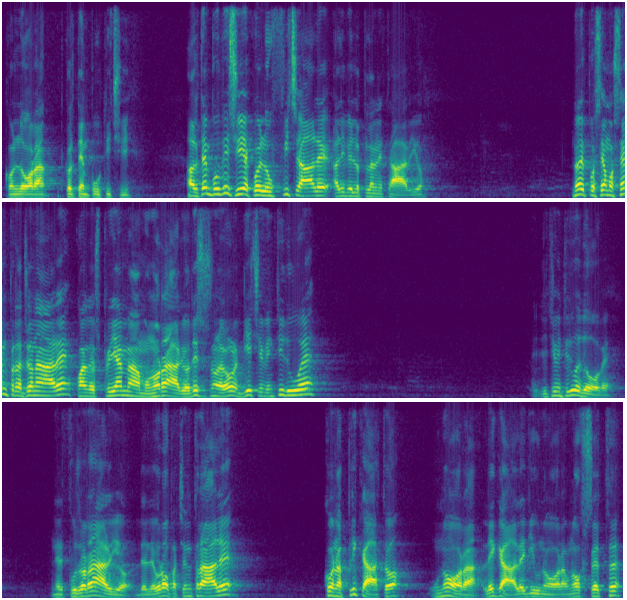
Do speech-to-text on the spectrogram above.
con l'ora, col tempo UTC. Allora, il tempo UTC è quello ufficiale a livello planetario. Noi possiamo sempre ragionare, quando esprimiamo un orario, adesso sono le ore 10.22, 10.22 dove? Nel fuso orario dell'Europa centrale, con applicato un'ora legale di un'ora, un offset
